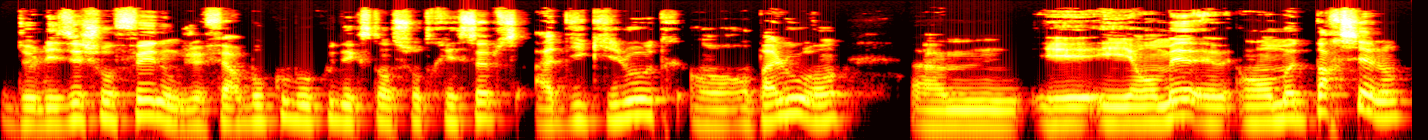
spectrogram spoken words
de les échauffer. Donc je vais faire beaucoup beaucoup d'extensions triceps à 10 kg en, pas lourd, hein, euh, et, en, en, mode partiel, hein.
